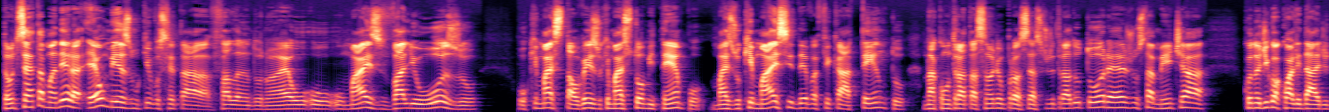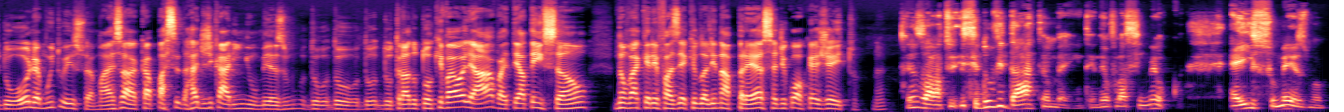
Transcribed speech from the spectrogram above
Então, de certa maneira, é o mesmo que você está falando, não é? O, o, o mais valioso o que mais, talvez o que mais tome tempo, mas o que mais se deva ficar atento na contratação de um processo de tradutor é justamente a. Quando eu digo a qualidade do olho, é muito isso, é mais a capacidade de carinho mesmo do, do, do, do tradutor que vai olhar, vai ter atenção, não vai querer fazer aquilo ali na pressa de qualquer jeito. Né? Exato, e se duvidar também, entendeu? Falar assim, meu, é isso mesmo?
